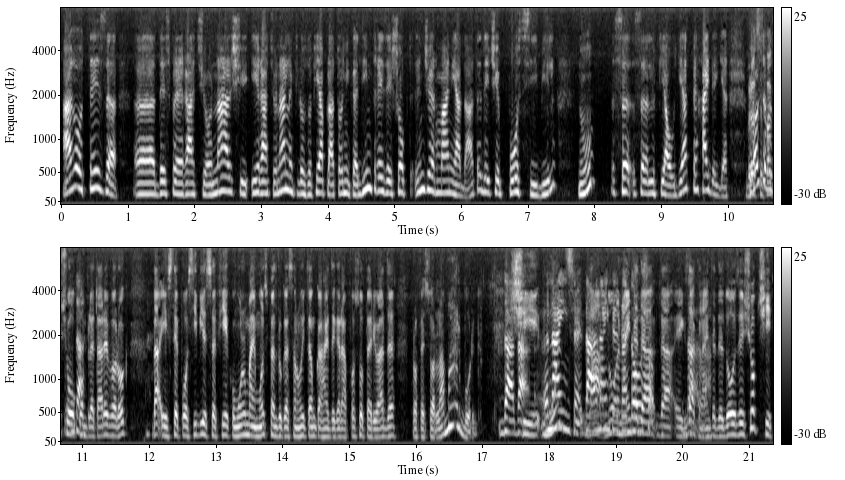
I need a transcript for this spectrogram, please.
are o teză uh, despre rațional și irațional în filozofia platonică din 38 în Germania dată, deci e posibil, nu? să, să-l fi audiat pe Heidegger. Vreau, Vreau să, să fac și o da. completare, vă rog. Da, este posibil să fie cu mult mai mulți, pentru că să nu uităm că Heidegger a fost o perioadă profesor la Marburg. Da, da, și da, înainte, mulți, da, da, înainte, nu, înainte de, 28. de, da, exact, da, înainte da. de 28 și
